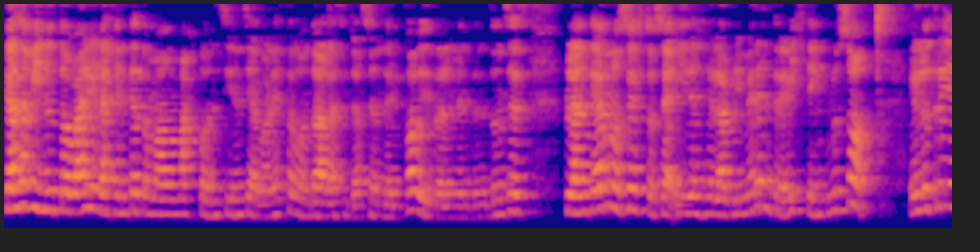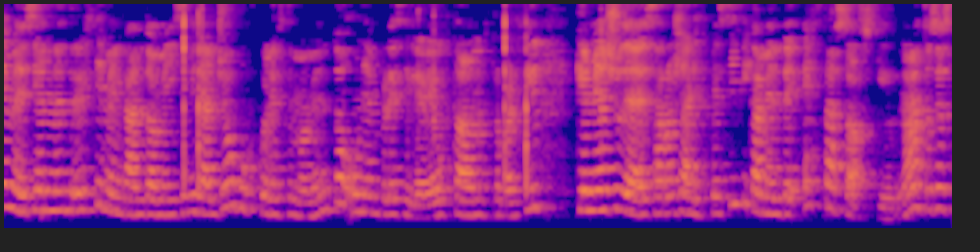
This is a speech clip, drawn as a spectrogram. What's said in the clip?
cada minuto vale y la gente ha tomado más conciencia con esto, con toda la situación del COVID realmente. Entonces, plantearnos esto, o sea, y desde la primera entrevista, incluso el otro día me decía en una entrevista y me encantó, me dice, mira, yo busco en este momento una empresa y le había gustado nuestro perfil que me ayude a desarrollar específicamente esta soft skill, ¿no? Entonces,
